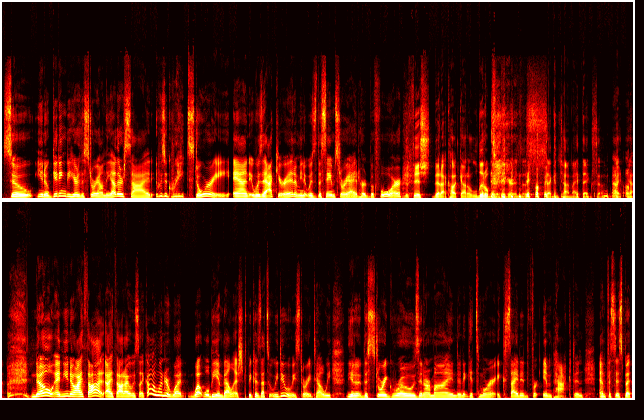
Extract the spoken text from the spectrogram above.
So, you know, getting to hear the story on the other side, it was a great story and it was accurate. I mean, it was the same story I had heard before. The fish that I caught got a little bit bigger in the second time, I think. So, right, yeah. No, and you know, I thought I thought I was like, oh, I wonder what what will be embellished because that's what we do when we story tell. We you know, the story grows in our mind and it gets more excited for impact and emphasis. But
